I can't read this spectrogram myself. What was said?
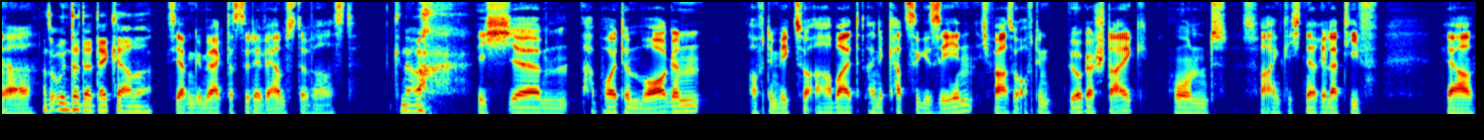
Ja. Also unter der Decke, aber. Sie haben gemerkt, dass du der Wärmste warst. Genau. Ich ähm, habe heute Morgen auf dem Weg zur Arbeit eine Katze gesehen. Ich war so auf dem Bürgersteig und es war eigentlich eine relativ, ja,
